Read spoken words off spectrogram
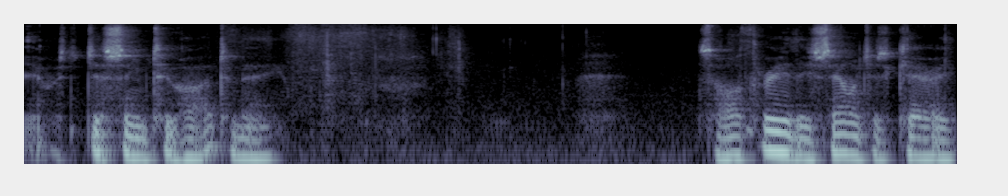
it was just seemed too hot to me. So all three of these sandwiches carry,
